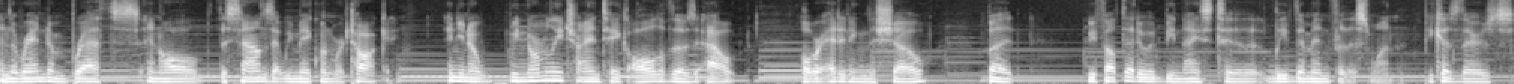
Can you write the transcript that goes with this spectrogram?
and the random breaths and all the sounds that we make when we're talking. And you know, we normally try and take all of those out while we're editing the show, but we felt that it would be nice to leave them in for this one because there's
